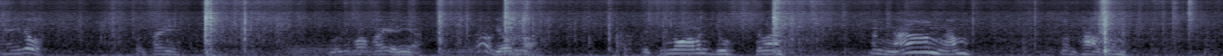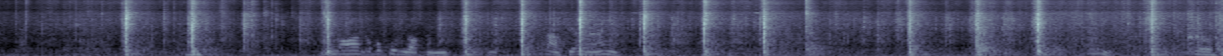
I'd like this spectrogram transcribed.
ไงเดูต้นไผ่โดยเฉพาะไผ่อันนี้อะเอ้าเดี๋ยวพี่น้องเดี๋ยวกิ นนอมันอยู่แต่ว่ามันงามงามต้นผ้าวต้นมันนอกับพวกคุ้มดอกมันข้าวเสียหายเนี่ยโอ้โห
